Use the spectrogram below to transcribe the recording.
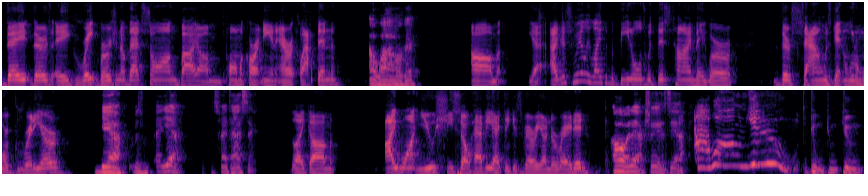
they there's a great version of that song by um Paul McCartney and Eric Clapton. oh, wow. Okay. Um, yeah, I just really like with the Beatles. With this time, they were their sound was getting a little more grittier. Yeah. It was, uh, yeah. It's fantastic. like um I want you, she's so heavy, I think it's very underrated. Oh, it actually is. Yeah. I want you. Doom doom doom.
